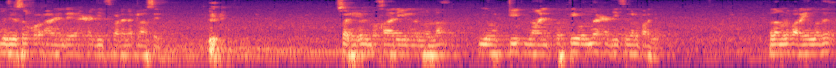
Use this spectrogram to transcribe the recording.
മജ്ലിസുൽ ഖുർആാനിന്റെ ഹദീസ് പഠന ക്ലാസ്സിൽ സഹിഹുൽ ബുഖാരിയിൽ നിന്നുള്ള നൂറ്റി നാൽപ്പത്തി ഒന്ന് ഹദീസുകൾ പറഞ്ഞു. അപ്പോൾ നമ്മൾ പറയുന്നത്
